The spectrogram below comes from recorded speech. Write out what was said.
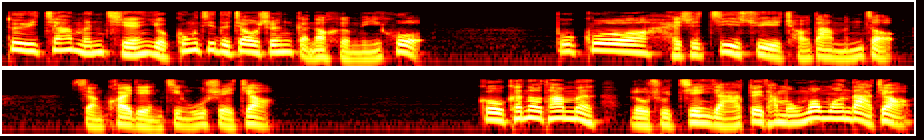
对于家门前有公鸡的叫声感到很迷惑。不过，还是继续朝大门走，想快点进屋睡觉。狗看到他们，露出尖牙，对他们汪汪大叫。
